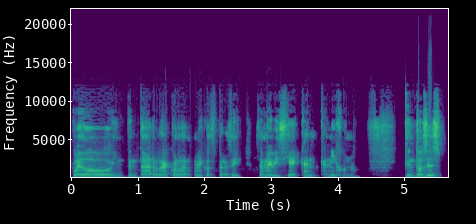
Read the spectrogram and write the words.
puedo intentar acordarme de cosas, pero sí, o sea, me vicié can- canijo, ¿no? Entonces,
